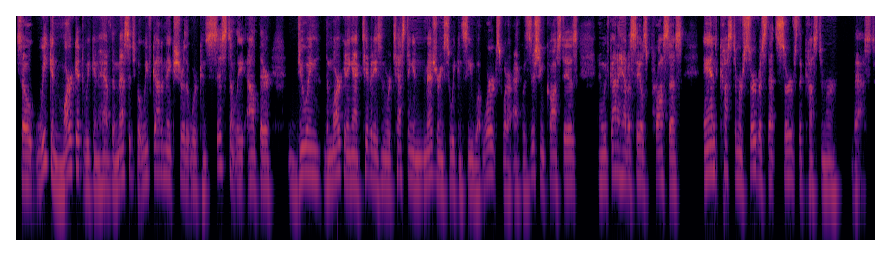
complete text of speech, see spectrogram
So we can market, we can have the message, but we've got to make sure that we're consistently out there doing the marketing activities and we're testing and measuring so we can see what works, what our acquisition cost is, and we've got to have a sales process and customer service that serves the customer best.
